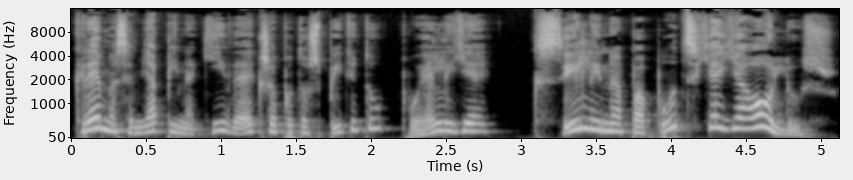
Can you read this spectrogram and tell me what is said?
κρέμασε μια πινακίδα έξω από το σπίτι του που έλεγε «Ξύλινα παπούτσια για όλους».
